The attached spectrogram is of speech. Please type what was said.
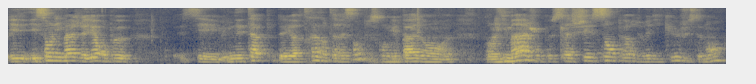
Et, et sans l'image, d'ailleurs, on peut. C'est une étape d'ailleurs très intéressante parce qu'on n'est pas dans dans l'image, on peut se lâcher sans peur du ridicule, justement.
